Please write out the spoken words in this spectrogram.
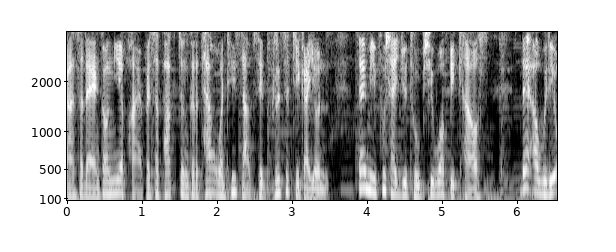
การแสดงก็เงียบหายไปสักพักจนกระทั่งวันที่ 30 พฤศจิกายน ได้มีผู้ใช้ YouTube ชื่อว่า Big House ได้เอาวิดีโอ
